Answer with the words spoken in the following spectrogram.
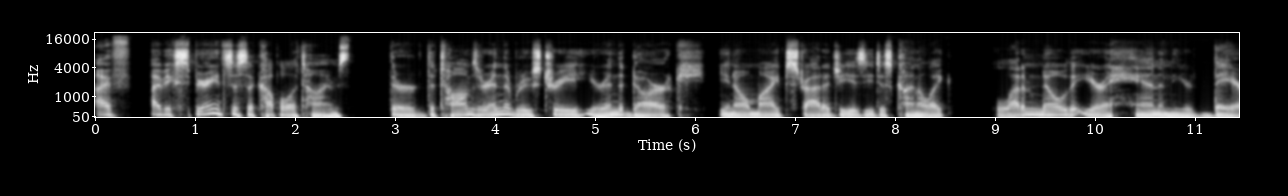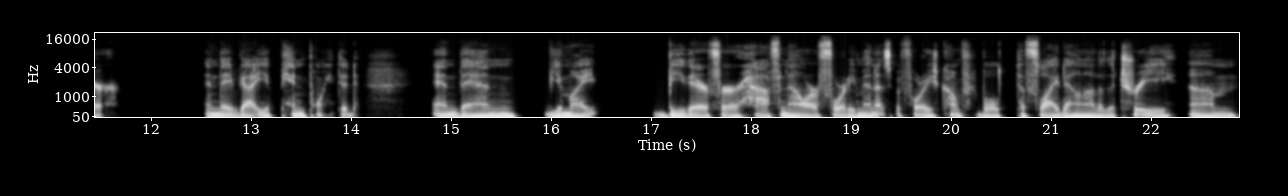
I've I've experienced this a couple of times. They're the toms are in the roost tree. You're in the dark. You know, my strategy is you just kind of like let them know that you're a hen and you're there, and they've got you pinpointed. And then you might be there for half an hour, 40 minutes before he's comfortable to fly down out of the tree. Um,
